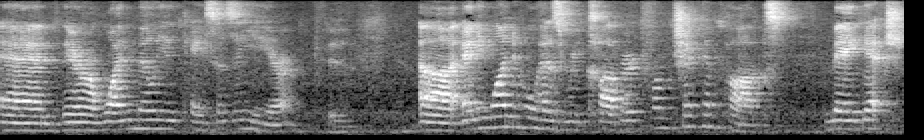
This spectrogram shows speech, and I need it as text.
And there are one million cases a year. Uh, anyone who has recovered from chickenpox may get,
